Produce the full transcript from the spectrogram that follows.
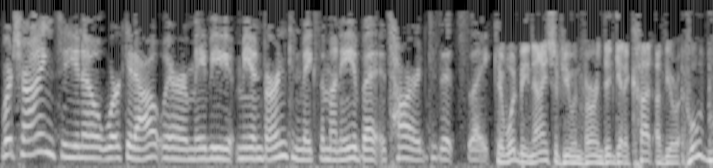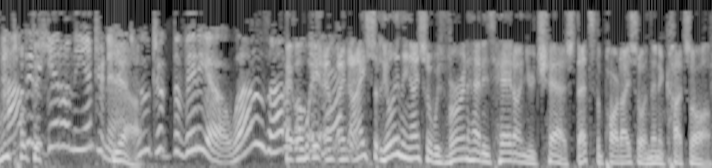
We're trying to, you know, work it out where maybe me and Verne can make the money, but it's hard because it's like It would be nice if you and Verne did get a cut of your... Who, who How took did this? it get on the internet? Yeah. Who took the video? What was how Hey, does oh, and, and? I saw, the only thing I saw was Verne had his head on your chest. That's the part I saw, and then it cuts off.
